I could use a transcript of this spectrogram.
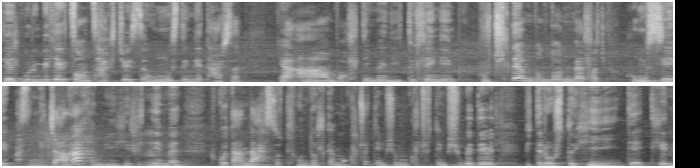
Тэгэл бүр ингээд яг 100 цагч байсан хүмүүст ингээд таарсан. Тэгээ аа болт юм байна хэдүүлээ ингээд хөвчлөлтэй юм дундуур нь байлгаж хүмүүсийг бас ингээд жаргаах юм хийх хэрэгтэй юм байна. Тэгэхгүй дандаа асуудал хөндөлтэй монголчууд юм шиг монголчууд юм шиг гэдэг бид нар өөртөө хийн тий. Тэгэхээр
